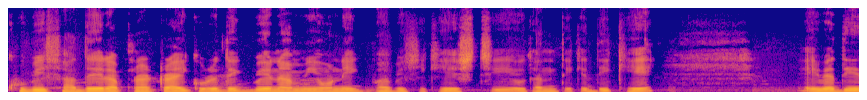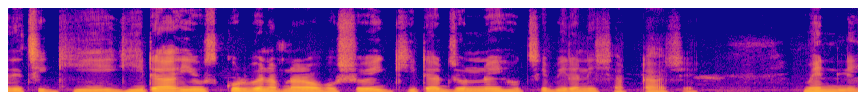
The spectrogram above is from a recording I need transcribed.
খুবই স্বাদের। আপনারা ট্রাই করে দেখবেন, আমি অনেকভাবে শিখে এসেছি ওইখান থেকে দেখে। এবার দিয়ে দিচ্ছি ঘি। ঘিটা ইউজ করবেন আপনারা অবশ্যই। ঘিটার জন্যই হচ্ছে বিরিয়ানির স্বাদটা আসে মেনলি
